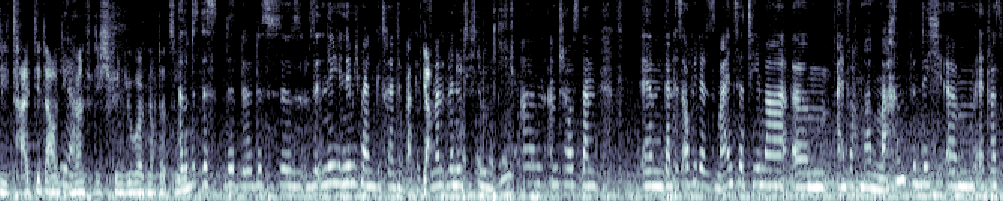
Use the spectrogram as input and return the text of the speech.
die treibt ihr da und die ja. gehören für dich für New Work noch dazu? Also das, das, das, das, das nehme ich mal in getrennte Buckets. Ja. Also wenn, wenn, du Technologie an, anschaust, dann, ähm, dann ist auch wieder das Mindset-Thema ähm, einfach mal machen, finde ich ähm, etwas,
